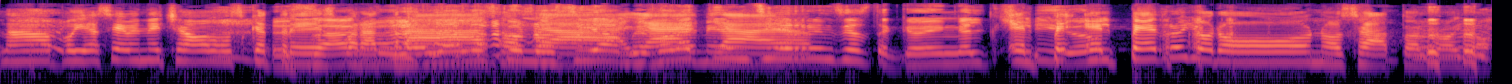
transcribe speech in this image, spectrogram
No, pues ya se habían echado dos que tres para atrás. Ya los conocía. Mejor aquí enciérrense hasta que venga el chido. El, Pedro lloró, o sea, todo el rollo.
